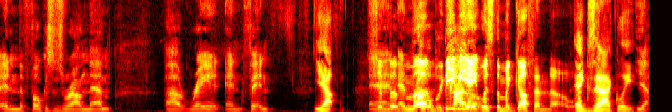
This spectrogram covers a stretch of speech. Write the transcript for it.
and the focus is around them, uh, Rey and Finn. Yeah. So, And- but, and uh, probably BB-8 Kylo. was the MacGuffin, though. Exactly. Yeah.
